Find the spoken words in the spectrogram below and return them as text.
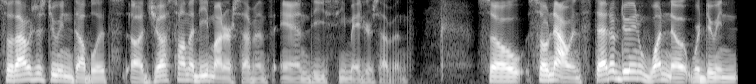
So that was just doing doublets uh, just on the D minor seventh and the C major seventh. So, so now instead of doing one note, we're doing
